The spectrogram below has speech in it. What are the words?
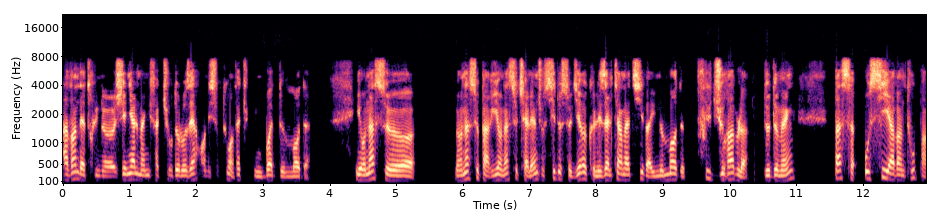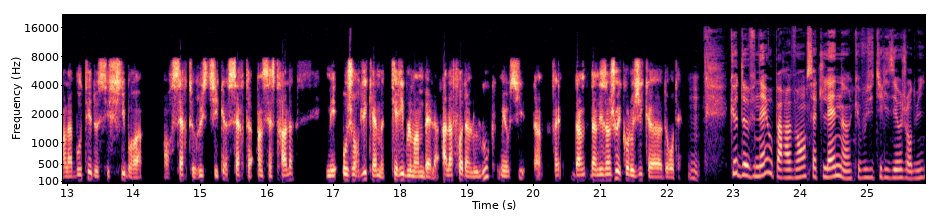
avant d'être une géniale manufacture de Lozère, on est surtout en fait une boîte de mode. Et on a ce, Mais on a ce pari, on a ce challenge aussi de se dire que les alternatives à une mode plus durable de demain passent aussi avant tout par la beauté de ces fibres, alors certes rustiques, certes ancestrales, mais aujourd'hui quand même terriblement belles, à la fois dans le look, mais aussi dans, enfin, dans, dans les enjeux écologiques, euh, Dorothée. Mm. Que devenait auparavant cette laine que vous utilisez aujourd'hui?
